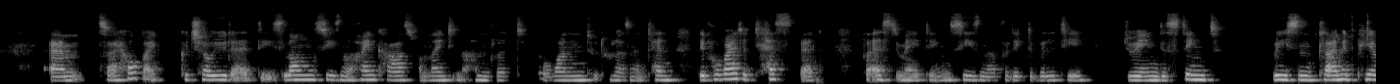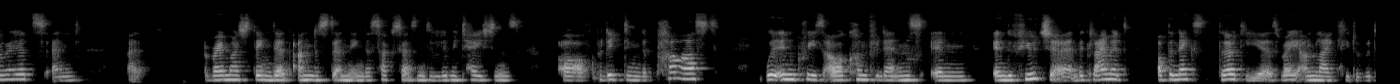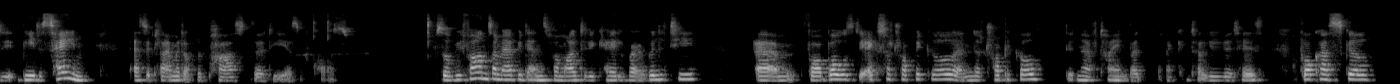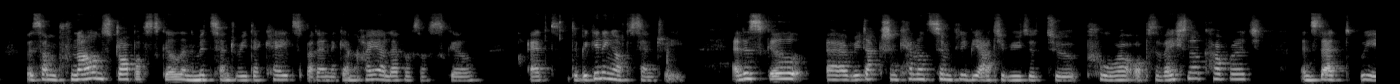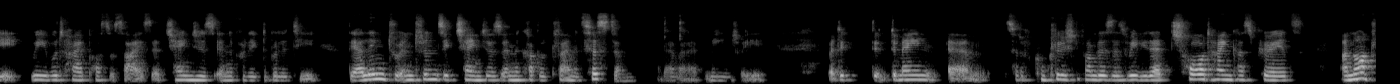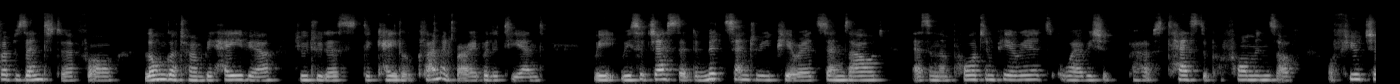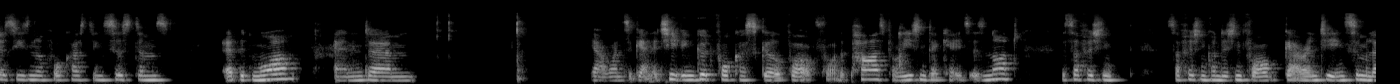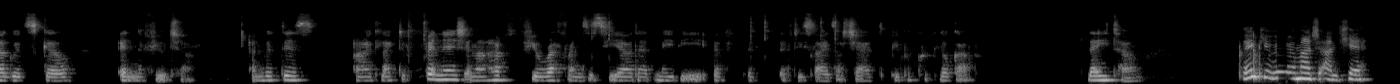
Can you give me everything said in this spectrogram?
Um, so I hope I could show you that these long seasonal hindcasts from 1901 to 2010, they provide a test bed for estimating seasonal predictability during distinct recent climate periods and I very much think that understanding the success and the limitations of predicting the past will increase our confidence in, in the future and the climate of the next 30 years very unlikely to be the same as the climate of the past 30 years, of course. So we found some evidence for multi-decadal variability um, for both the extratropical and the tropical, didn't have time, but I can tell you it is, forecast skill with some pronounced drop of skill in the mid-century decades, but then again higher levels of skill at the beginning of the century. And this skill uh, reduction cannot simply be attributed to poor observational coverage. Instead, we, we would hypothesize that changes in the predictability, they are linked to intrinsic changes in the coupled climate system, whatever that means really. But the, the, the main um, sort of conclusion from this is really that short hindcast periods are not representative for longer term behavior due to this decadal climate variability. And we, we suggest that the mid-century period stands out as an important period where we should perhaps test the performance of, of future seasonal forecasting systems a bit more. And um, yeah, once again, achieving good forecast skill for, for the past, for recent decades is not a sufficient, sufficient condition for guaranteeing similar good skill in the future. And with this, I'd like to finish and I have a few references here that maybe if, if, if these slides are shared, people could look up later. Thank you very much, Antje.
